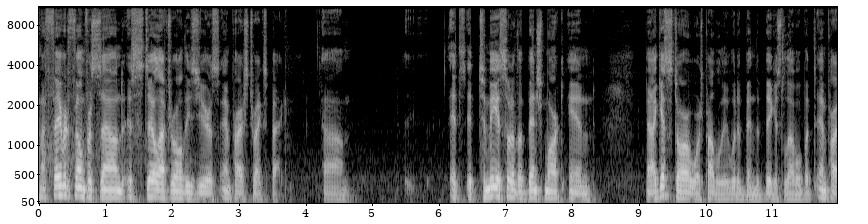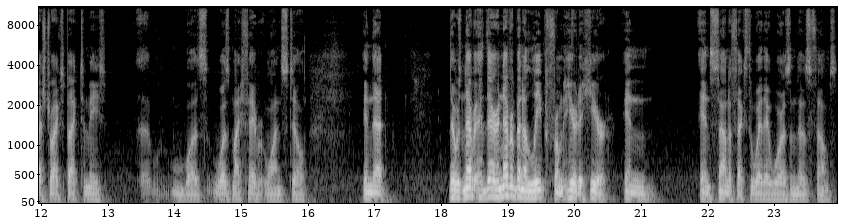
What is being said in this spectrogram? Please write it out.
My favorite film for sound is still, after all these years, Empire Strikes Back. Um, it's it, to me, it's sort of a benchmark in. I guess Star Wars probably would have been the biggest level, but Empire Strikes Back to me uh, was was my favorite one still, in that there was never there had never been a leap from here to here in in sound effects the way there was in those films.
